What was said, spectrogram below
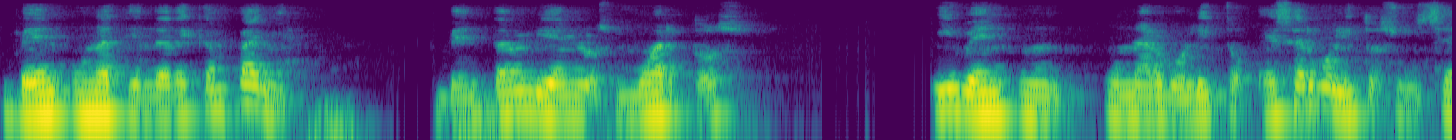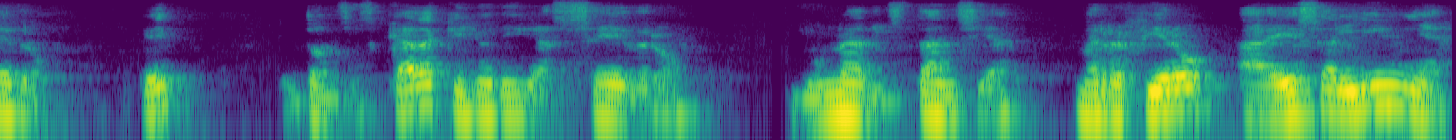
ven una tienda de campaña. Ven también los muertos y ven un, un arbolito. Ese arbolito es un cedro. Entonces, cada que yo diga cedro y una distancia, me refiero a esa línea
